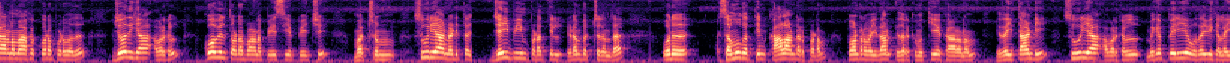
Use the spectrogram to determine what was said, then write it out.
காரணமாக கூறப்படுவது ஜோதிகா அவர்கள் கோவில் தொடர்பான பேசிய பேச்சு மற்றும் சூர்யா நடித்த ஜெய் பீம் படத்தில் இடம்பெற்றிருந்த ஒரு சமூகத்தின் காலாண்டர் படம் போன்றவைதான் இதற்கு முக்கிய காரணம். இதை தாண்டி சூர்யா அவர்கள் மிகப்பெரிய உதவிகளை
